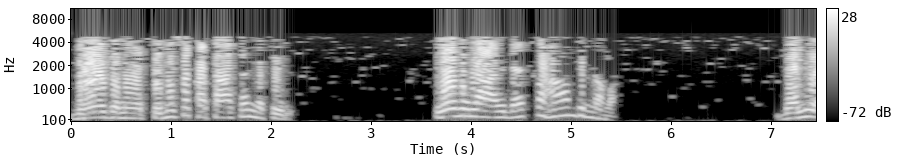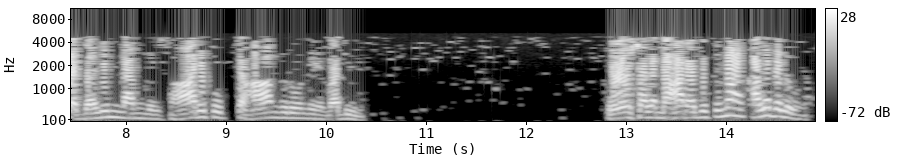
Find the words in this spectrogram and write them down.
භෝජනයේ පිණිස කතා කරන්න තුරු. ඒ වෙලාවේ දැක්ක හාමුදුරුවම. බැලුව බැලින් නම් මේ සාරිපුත්ත හාමුදුරුවනේ වදින. කෝසල මහරජතුමා කලබල වුණා.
